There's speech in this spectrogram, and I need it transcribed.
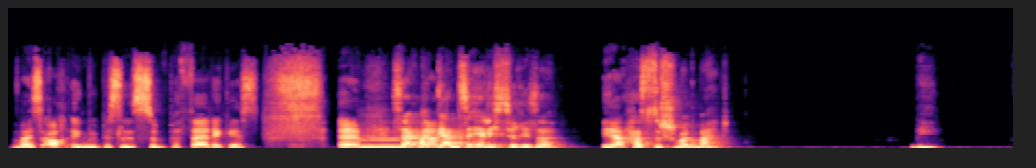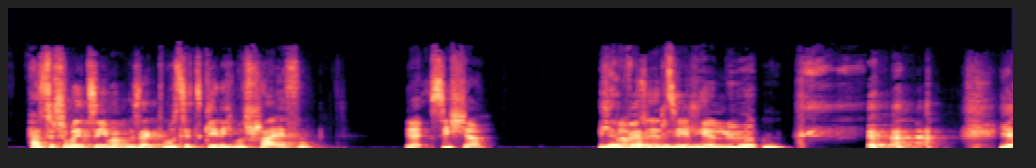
Weil es auch irgendwie ein bisschen sympathetic ist. Ähm, Sag mal dann- ganz ehrlich, Theresa, Ja. hast du schon mal gemacht? Wie? Hast du schon mal zu jemandem gesagt, du musst jetzt gehen, ich muss scheißen? Ja, sicher. Ja, Ich glaube, ich erzähle hier Lügen. Ja,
